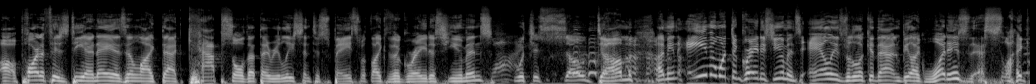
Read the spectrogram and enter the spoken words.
a part of his DNA is in like that capsule that they release into space with like the greatest humans, Why? which is so dumb. I mean, even with the greatest humans, aliens would look at that and be like, "What is this?" Like,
